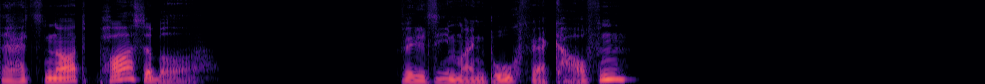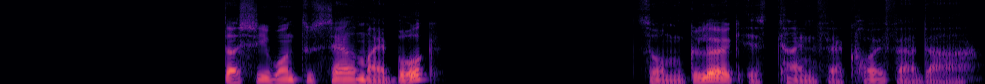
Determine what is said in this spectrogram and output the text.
That's not possible. Will sie mein Buch verkaufen? Does she want to sell my book? Zum Glück ist kein Verkäufer da.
